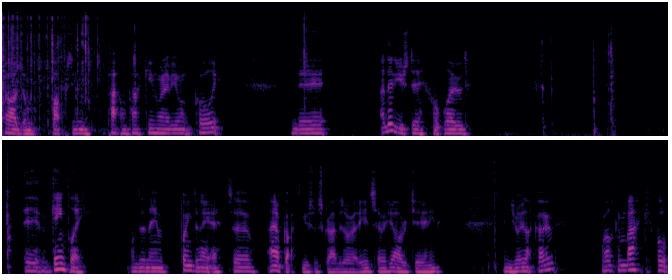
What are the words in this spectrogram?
cards unboxing, pack unpacking, whatever you want to call it. And uh, I did used to upload uh, gameplay under the name of Pointinator. So I have got a few subscribers already. So if you are returning, enjoy that code. Welcome back. But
